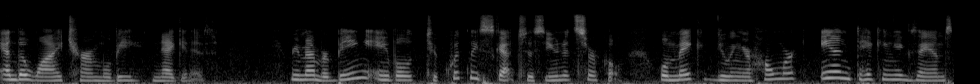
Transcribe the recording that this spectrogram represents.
and the y term will be negative. Remember, being able to quickly sketch this unit circle will make doing your homework and taking exams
